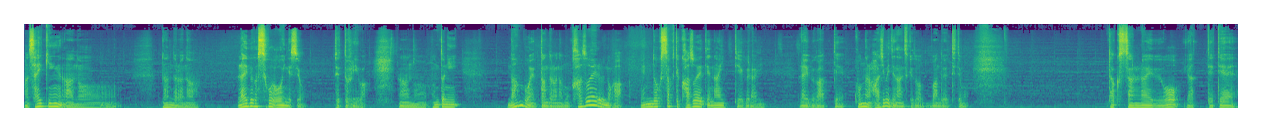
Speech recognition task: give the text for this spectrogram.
まあ、最近、あのー、なんだろうな、ライブがすごい多いんですよ。セットフリーは。あのー、本当に何本やったんだろうな、もう数えるのがめんどくさくて数えてないっていうぐらいライブがあって、こんなの初めてなんですけど、バンドやってても。たくさんライブをやってて、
